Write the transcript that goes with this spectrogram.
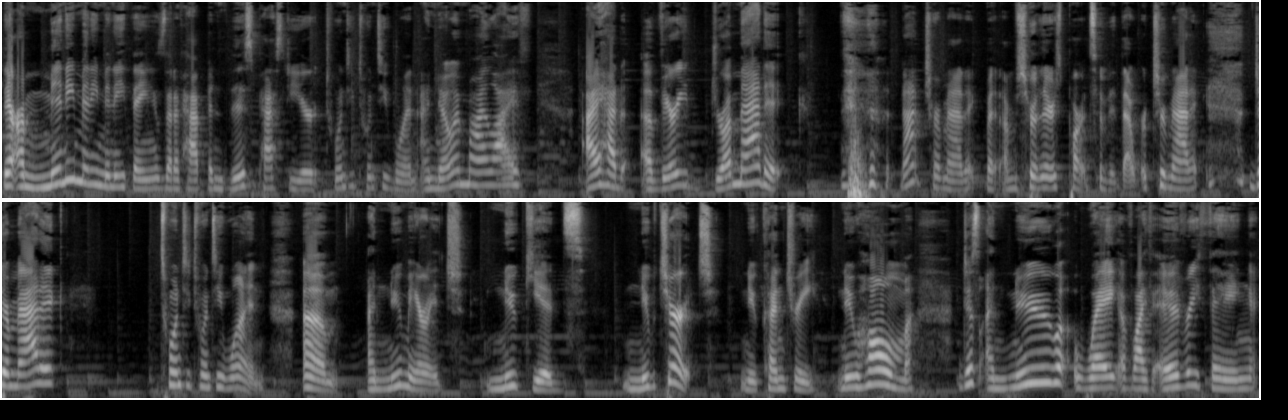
There are many, many, many things that have happened this past year, 2021. I know in my life, I had a very dramatic not traumatic, but I'm sure there's parts of it that were traumatic. Dramatic 2021. Um, a new marriage, new kids, new church, new country, new home, just a new way of life. Everything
